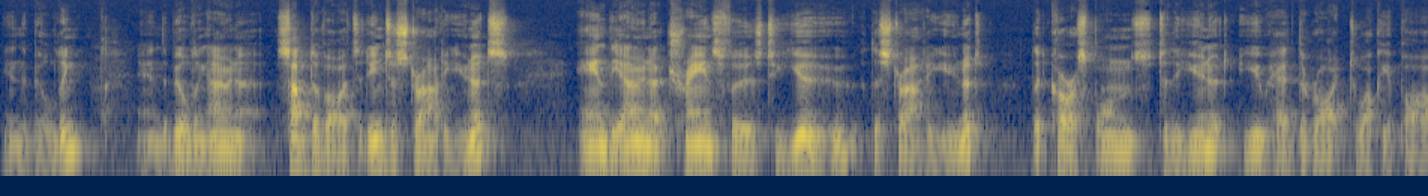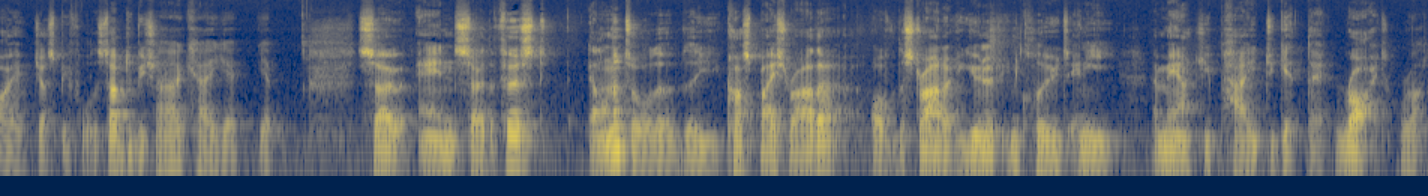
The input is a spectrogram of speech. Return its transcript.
in the building, and the building owner subdivides it into strata units, and the owner transfers to you the strata unit that corresponds to the unit you had the right to occupy just before the subdivision. Okay. Yep. Yep. So, and so the first element, or the, the cost base rather, of the strata unit includes any amount you pay to get that right. Right.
